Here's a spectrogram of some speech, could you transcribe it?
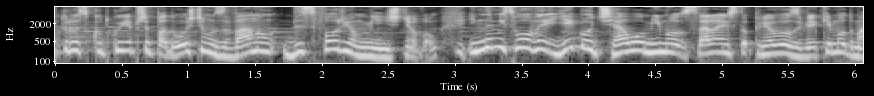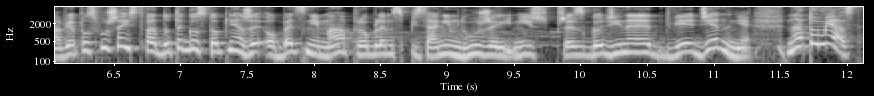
które skutkuje przypadłością zwaną dysforią mięśniową. Innymi słowy, jego ciało mimo starań stopniowo z wiekiem odmawia posłuszeństwa do tego stopnia, że obecnie ma problem z pisaniem dłużej niż przez godzinę, dwie dziennie. Natomiast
